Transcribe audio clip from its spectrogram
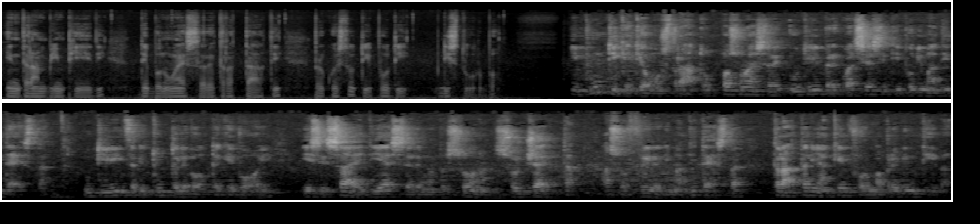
Entrambi in piedi debbono essere trattati per questo tipo di disturbo. I punti che ti ho mostrato possono essere utili per qualsiasi tipo di mal di testa. Utilizzali tutte le volte che vuoi e se sai di essere una persona soggetta a soffrire di mal di testa, trattali anche in forma preventiva.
